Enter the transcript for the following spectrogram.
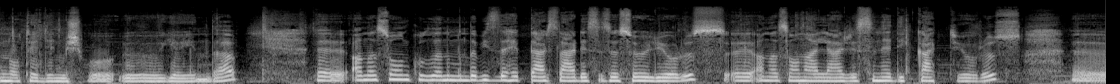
not edilmiş bu e, yayında. E, anason kullanımında biz de hep derslerde size söylüyoruz. E, anason alerjisine dikkat diyoruz. E,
